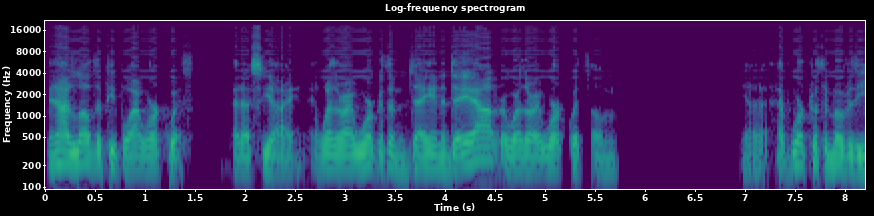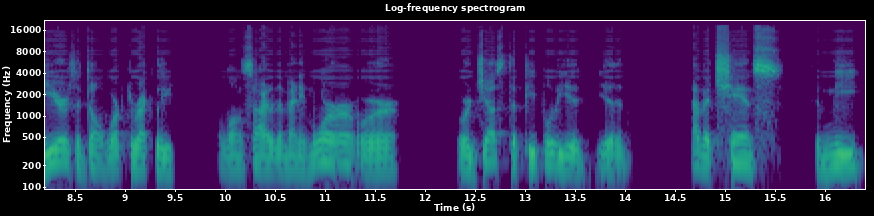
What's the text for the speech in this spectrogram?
I mean, I love the people I work with at SEI and whether I work with them day in and day out or whether I work with them, you know, have worked with them over the years and don't work directly alongside of them anymore or, or just the people you, you have a chance to meet,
